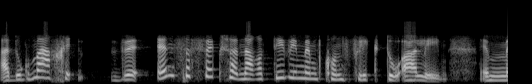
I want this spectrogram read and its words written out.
הדוגמה הכי, ואין ספק שהנרטיבים הם קונפליקטואליים, הם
